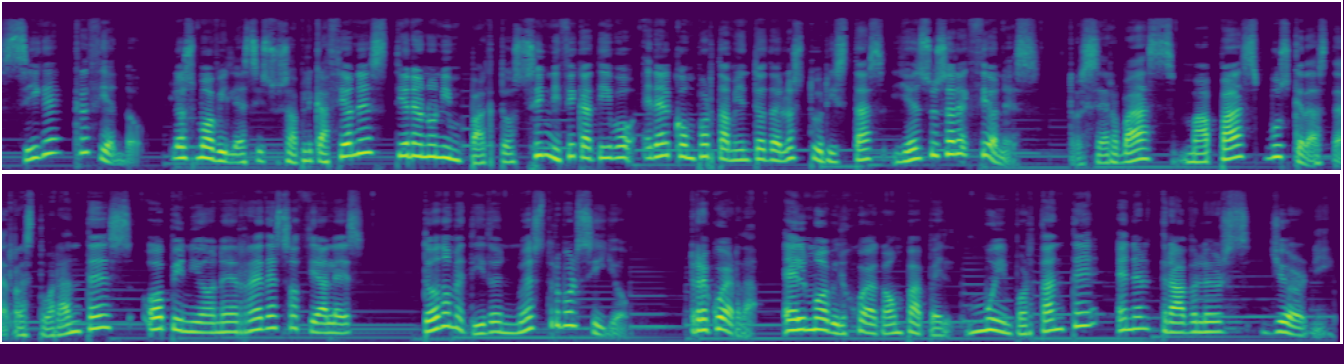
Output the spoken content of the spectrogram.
sigue creciendo. Los móviles y sus aplicaciones tienen un impacto significativo en el comportamiento de los turistas y en sus elecciones. Reservas, mapas, búsquedas de restaurantes, opiniones, redes sociales, todo metido en nuestro bolsillo. Recuerda, el móvil juega un papel muy importante en el Traveler's Journey.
